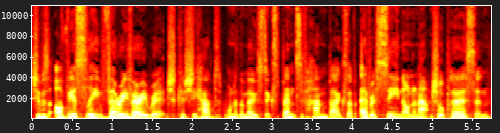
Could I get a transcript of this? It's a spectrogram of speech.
she was obviously very, very rich because she had one of the most expensive handbags I've ever seen on an actual person.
